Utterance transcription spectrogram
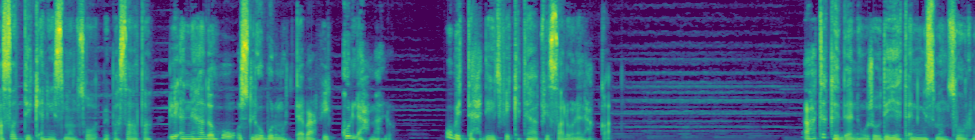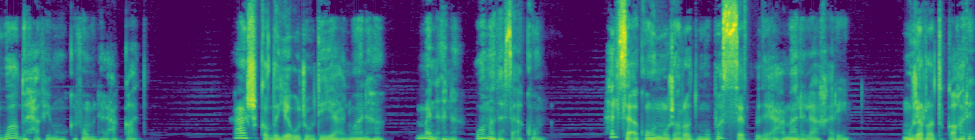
أصدق أنيس منصور ببساطة لأن هذا هو أسلوبه المتبع في كل أعماله وبالتحديد في كتاب في صالون العقاد. أعتقد أن وجودية أنيس منصور واضحة في موقفه من العقاد عاش قضية وجودية عنوانها من أنا وماذا سأكون؟ هل سأكون مجرد مبسط لأعمال الآخرين؟ مجرد قارئ؟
